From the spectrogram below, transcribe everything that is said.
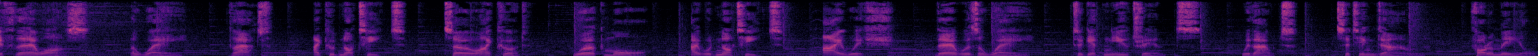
If there was a way that I could not eat, so I could work more, I would not eat. I wish there was a way to get nutrients without sitting down for a meal.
